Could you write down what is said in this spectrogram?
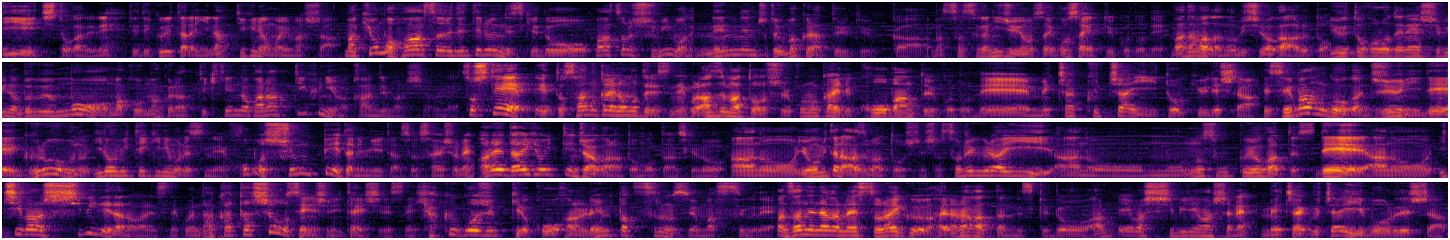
DH とかでね、出てくれたらいいなっていうふうに思いました。まあ今日もファーストで出てるんですけど、ファーストの守備もね、年々ちょっと上手くなってるというか、まあさすが24歳、5歳ということで、まだまだ伸びしろがあるというところでね、守備の部分も、まあこう上手くなってきてるのかなっていうふうには感じましたよね。そして、えっと、3回の表ですね、これ、東投手、この回で降板ということで、めちゃくちゃいい投球でした。で、背番号が12で、グローブの色味的にもですね、ほぼ俊平太に見えたんですよ、最初ね。あれ、代表行ってんちゃうかなと思ったんですけど、あの、よう見たら東投手でした。それぐらい、あの、ものすごく良かったです。で、あの、一番痺れたのがですね、これ中田翔選手に対してですね、150キロ後半連発するんですよ、まっすぐで。まあ、残念ながらね、ストライク入らなかったんですけど、あれは痺れましたね。めちゃくちゃいいボールでした。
